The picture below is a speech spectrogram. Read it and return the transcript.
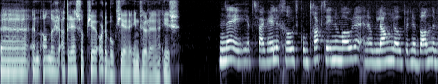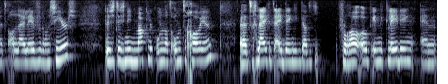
uh, een ander adres op je ordeboekje invullen is. Nee, je hebt vaak hele grote contracten in de mode en ook langlopende banden met allerlei leveranciers. Dus het is niet makkelijk om dat om te gooien. Uh, tegelijkertijd denk ik dat vooral ook in de kleding en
